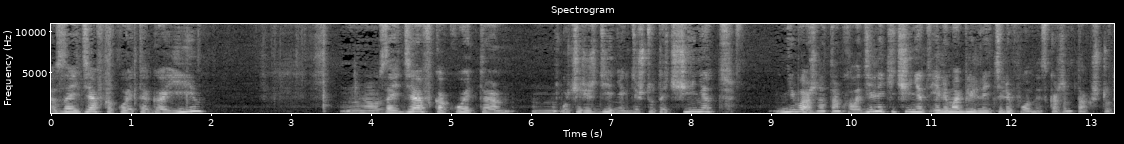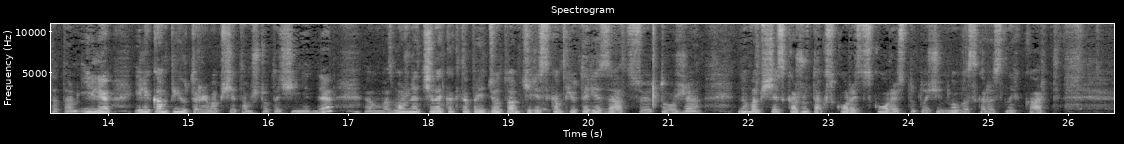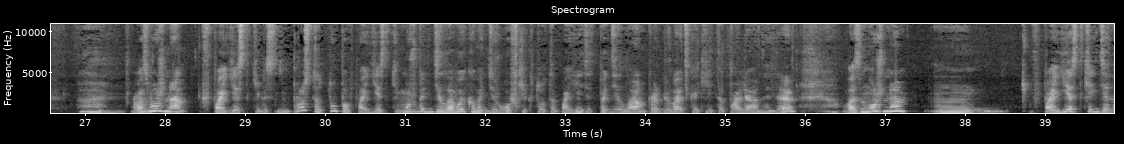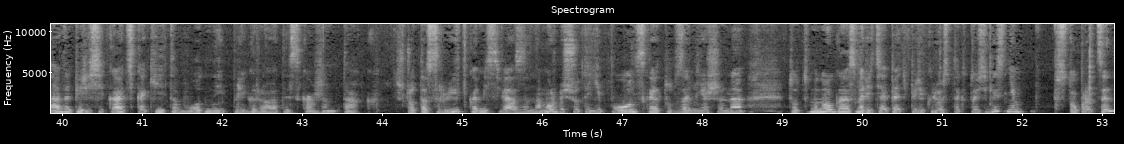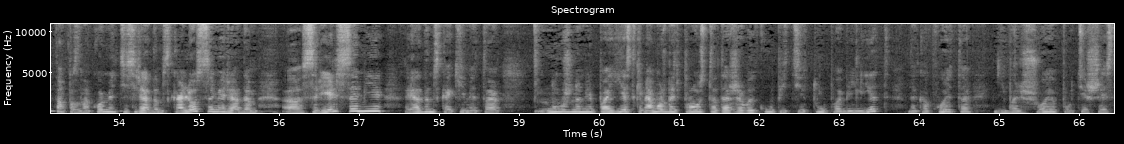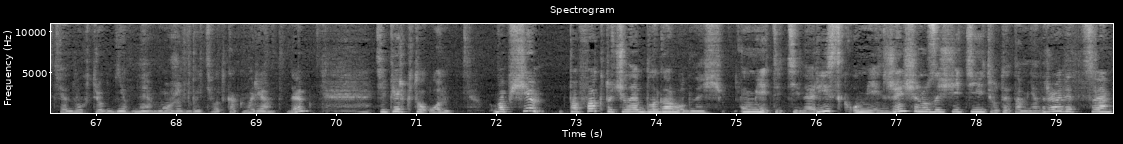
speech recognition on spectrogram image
зайдя в какой-то ГАИ, зайдя в какое-то учреждение, где что-то чинят, неважно, там холодильники чинят или мобильные телефоны, скажем так, что-то там, или, или компьютеры вообще там что-то чинят, да? Возможно, этот человек как-то придет вам через компьютеризацию тоже. Ну, вообще скажу так, скорость, скорость. Тут очень много скоростных карт. Возможно, в поездке вы с ним, просто тупо в поездке. Может быть, в деловой командировке кто-то поедет по делам, пробивать какие-то поляны, да. Возможно, в поездке, где надо пересекать какие-то водные преграды, скажем так. Что-то с рыбками связано, может быть, что-то японское тут замешано. Тут много, смотрите, опять перекресток. То есть вы с ним стопроцентно познакомитесь рядом с колесами, рядом э, с рельсами, рядом с какими-то нужными поездками. А может быть, просто даже вы купите тупо билет на какое-то небольшое путешествие двух-трехдневное. Может быть, вот как вариант, да? Теперь кто он? Вообще, по факту человек благородный умеет идти на риск, умеет женщину защитить. Вот это мне нравится.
